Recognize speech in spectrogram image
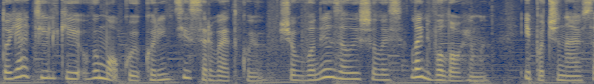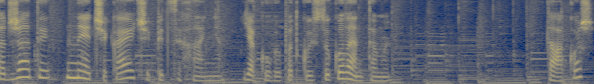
то я тільки вимокую корінці серветкою, щоб вони залишились ледь вологими, і починаю саджати, не чекаючи підсихання, як у випадку із сукулентами. Також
